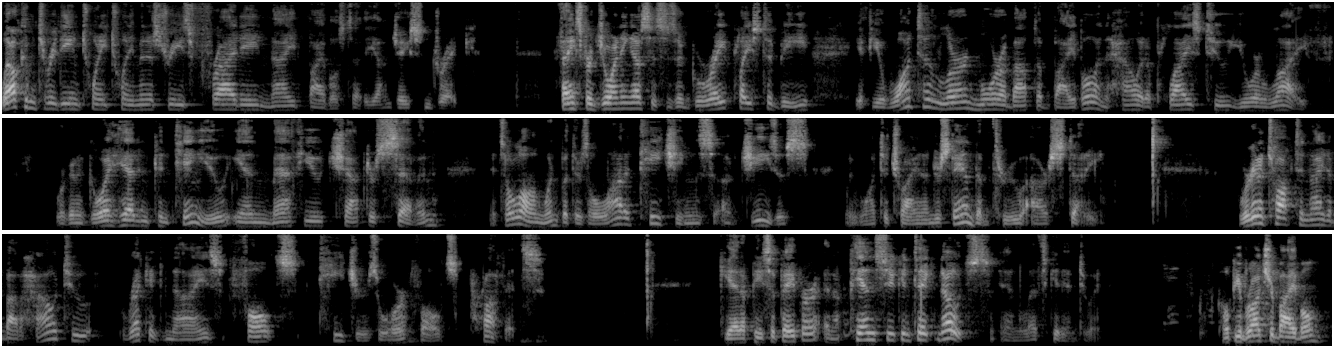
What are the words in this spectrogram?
Welcome to Redeemed 2020 Ministries Friday Night Bible Study. I'm Jason Drake. Thanks for joining us. This is a great place to be if you want to learn more about the Bible and how it applies to your life. We're going to go ahead and continue in Matthew chapter 7. It's a long one, but there's a lot of teachings of Jesus. We want to try and understand them through our study. We're going to talk tonight about how to recognize false teachers or false prophets. Get a piece of paper and a pen so you can take notes, and let's get into it. Hope you brought your Bible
